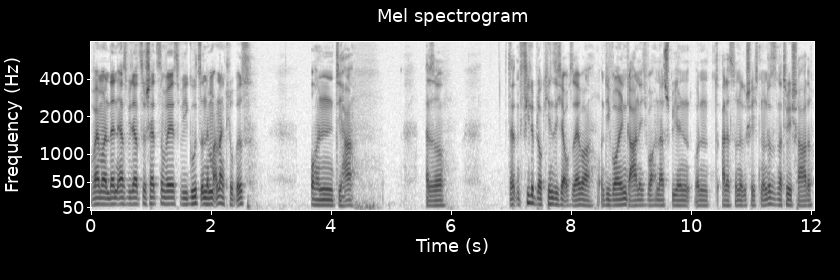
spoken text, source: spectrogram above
weil man dann erst wieder zu schätzen weiß, wie gut es in einem anderen Club ist. Und ja, also viele blockieren sich ja auch selber und die wollen gar nicht woanders spielen und alles so eine Geschichte. Und das ist natürlich schade.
